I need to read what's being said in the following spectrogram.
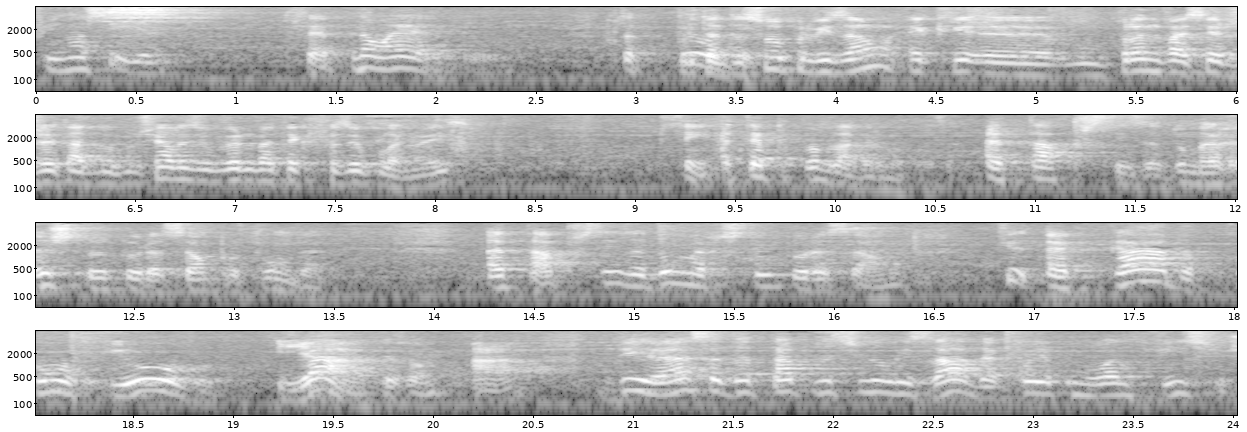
financia. Percebe? Não é. Portanto, Portanto, eu- a sua previsão é que eh, o plano vai ser rejeitado por Bruxelas e o Governo vai ter que fazer o plano, é isso? Sim, até porque, vamos lá ver uma coisa. A TAP precisa de uma reestruturação profunda. A TAP precisa de uma reestruturação que acabe com o que houve, e há, atenção, há, de herança da TAP nacionalizada, que foi acumulando vícios,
